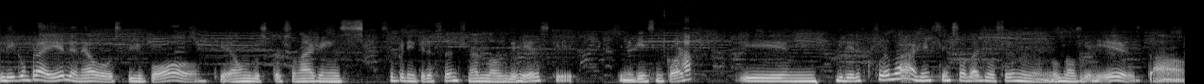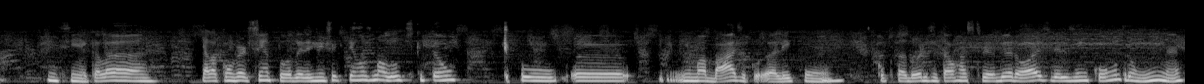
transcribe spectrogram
ligam pra ele, né, o Speedball, que é um dos personagens super interessantes, né, dos Novos Guerreiros, que, que ninguém se importa. E, e daí ele fica falando, ah, a gente sente saudade de você no- nos Novos Guerreiros e tal. Enfim, aquela, aquela conversinha toda. E a gente vê que tem uns malucos que estão, tipo, ah, em uma base ali com computadores e tal, rastreando heróis. Eles encontram um, né?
